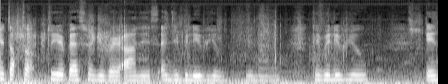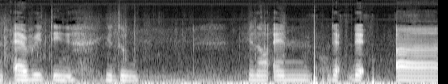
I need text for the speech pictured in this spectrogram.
You talk to, to your best friend, you're very honest and they believe you, you know. They believe you in everything you do. You know, and the, uh,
